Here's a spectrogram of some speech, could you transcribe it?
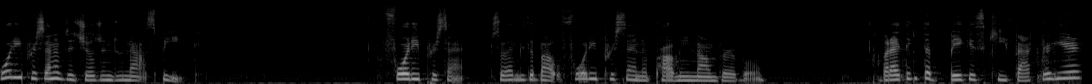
40% of the children do not speak. 40%. So that means about 40% are probably nonverbal. But I think the biggest key factor here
